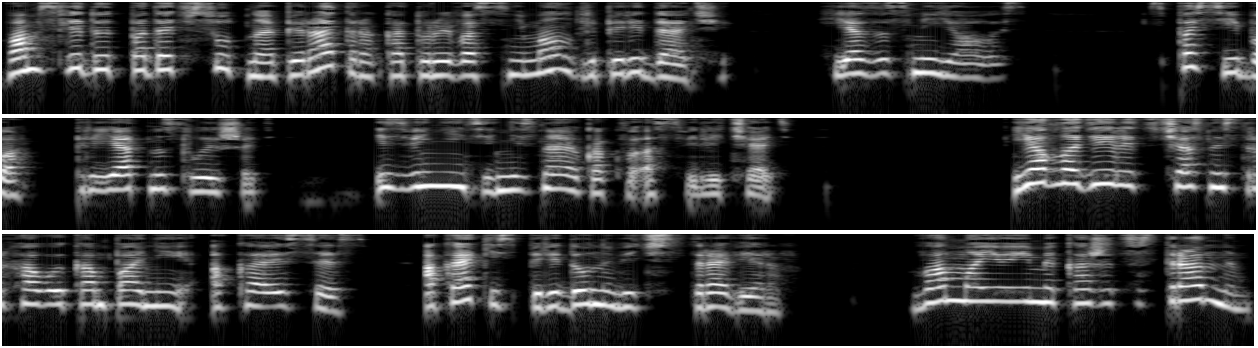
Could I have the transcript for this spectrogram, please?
Вам следует подать в суд на оператора, который вас снимал для передачи. Я засмеялась. Спасибо, приятно слышать. Извините, не знаю, как вас величать. Я владелец частной страховой компании АКСС, Акакий Спиридонович Староверов. Вам мое имя кажется странным?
